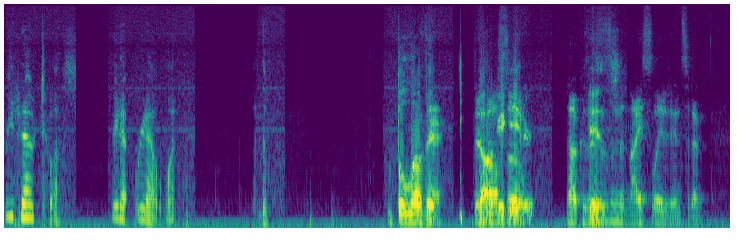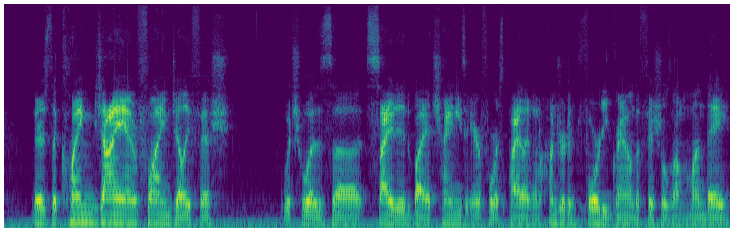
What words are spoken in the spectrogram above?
read it out to us. Read out, read out what the beloved Okay. There's also- No, because this is. isn't an isolated incident. There's the Quangjian flying jellyfish, which was uh, sighted by a Chinese Air Force pilot and 140 ground officials on Monday,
